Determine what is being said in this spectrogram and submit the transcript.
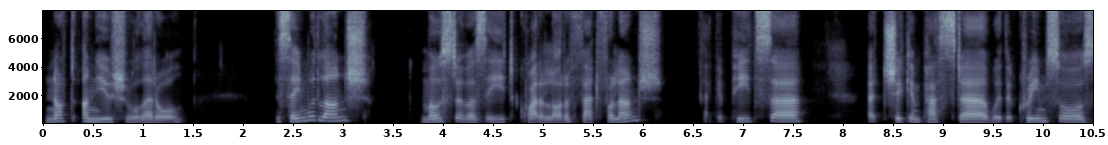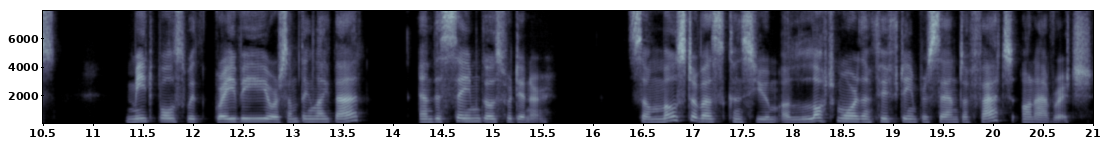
Not unusual at all. The same with lunch. Most of us eat quite a lot of fat for lunch, like a pizza, a chicken pasta with a cream sauce, meatballs with gravy or something like that. And the same goes for dinner. So most of us consume a lot more than 15% of fat on average.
